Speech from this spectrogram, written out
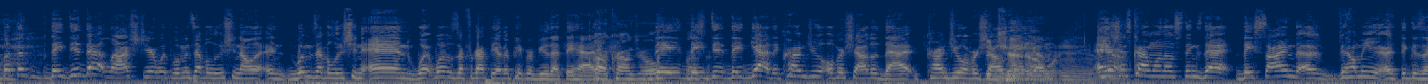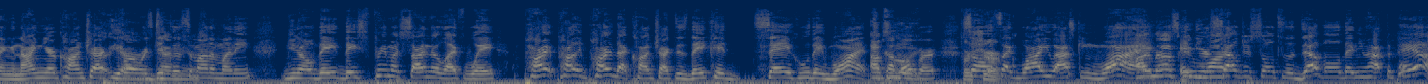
but the, they did that last year with Women's Evolution, all and Women's Evolution, and what, what was I forgot the other pay per view that they had? Uh, Crown Jewel? They they did they yeah the Crown Jewel overshadowed that. Crown Jewel overshadowed Jenna Mania. one, yeah, yeah. and it's just kind of one of those things that they signed. Uh, how many? I think is like a nine year contract Uh, yeah, for a ridiculous amount of money. You know they they pretty much signed their life away. Part, probably part of that contract is they could say who they want to come over. For so sure. it's like, why are you asking why? I'm asking if you why- sold your soul to the devil, then you have to pay up.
